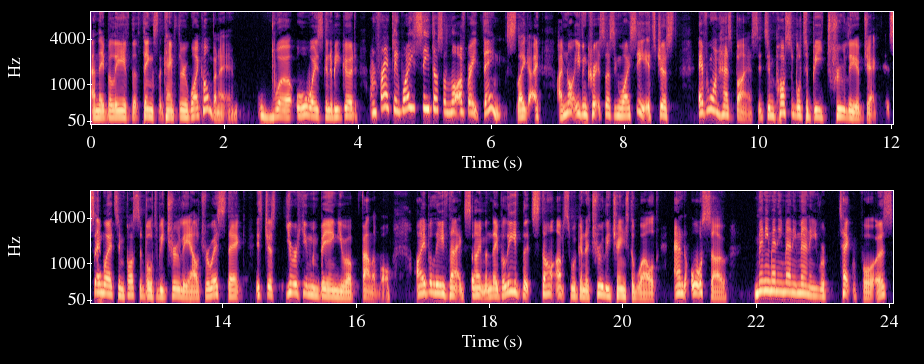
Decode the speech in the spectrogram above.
and they believed that things that came through Y Combinator were always going to be good. And frankly, YC does a lot of great things. Like I, I'm not even criticizing YC. It's just everyone has bias. It's impossible to be truly objective. Same way it's impossible to be truly altruistic. It's just you're a human being, you are fallible. I believe that excitement. They believe that startups were going to truly change the world. And also, many, many, many, many tech reporters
